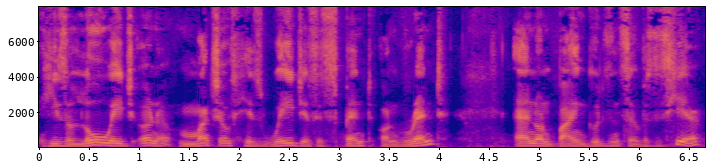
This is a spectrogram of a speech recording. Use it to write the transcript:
he's a low wage earner, much of his wages is spent on rent and on buying goods and services here.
